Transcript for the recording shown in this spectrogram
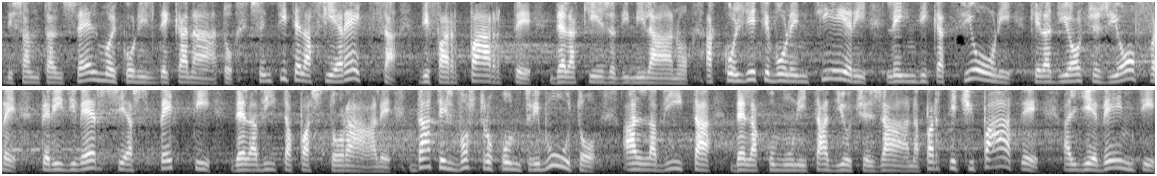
di Sant'Anselmo e con il decanato, sentite la fierezza di far parte della Chiesa di Milano, accogliete volentieri le indicazioni che la diocesi offre per i diversi aspetti della vita pastorale, date il vostro contributo contributo alla vita della comunità diocesana, partecipate agli eventi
